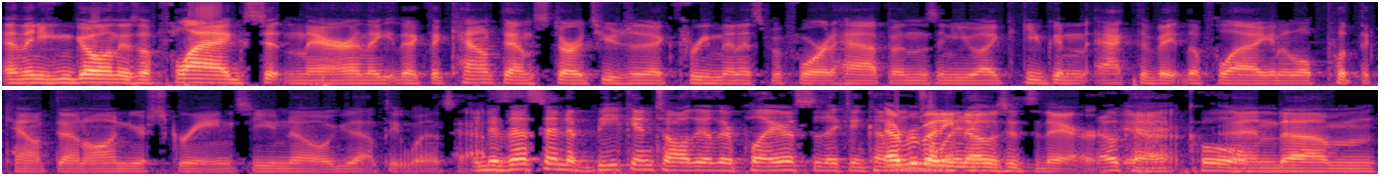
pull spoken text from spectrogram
And then you can go and there's a flag sitting there, and they, like the countdown starts usually like three minutes before it happens, and you like you can activate the flag and it'll put the countdown on your screen, so you know exactly when it's happening. And does that send a beacon to all the other players so they can come? Everybody join it? knows it's there. Okay, yeah. cool. And um,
